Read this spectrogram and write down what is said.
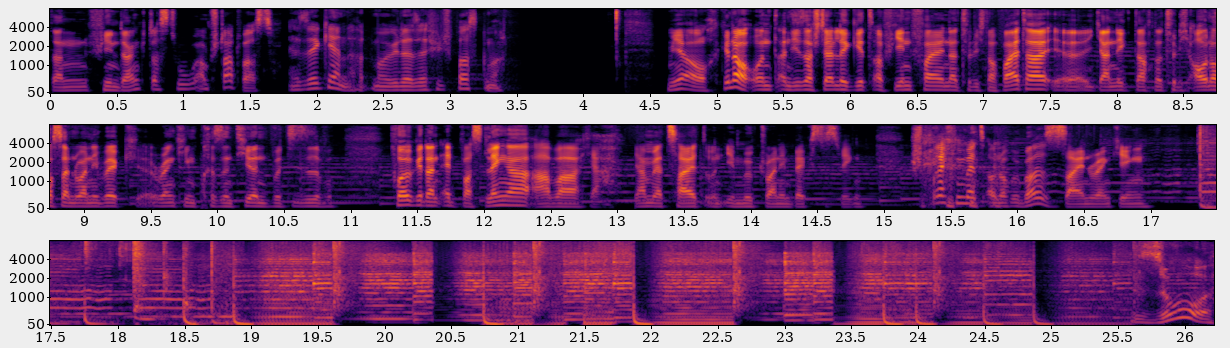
dann vielen Dank, dass du am Start warst. Ja, sehr gerne. Hat mal wieder sehr viel Spaß gemacht. Mir auch, genau. Und an dieser Stelle geht es auf jeden Fall natürlich noch weiter. Äh, Yannick darf natürlich auch noch sein Running Back Ranking präsentieren. Wird diese Folge dann etwas länger, aber ja, wir haben ja Zeit und ihr mögt Running Backs, deswegen sprechen wir jetzt auch noch über sein Ranking. So,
